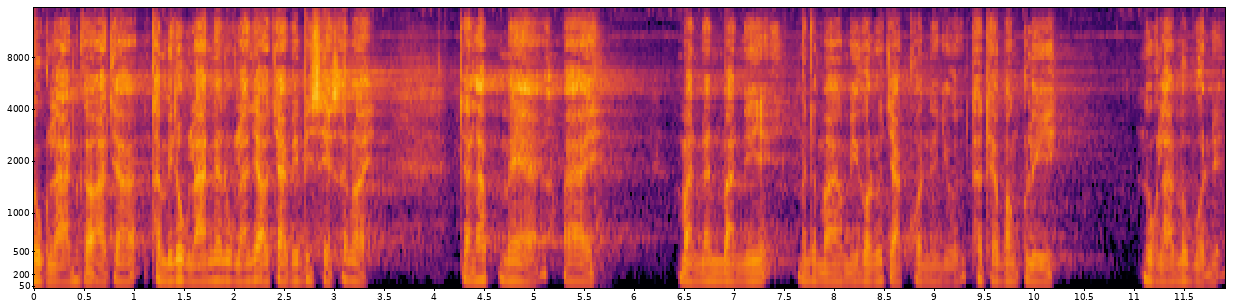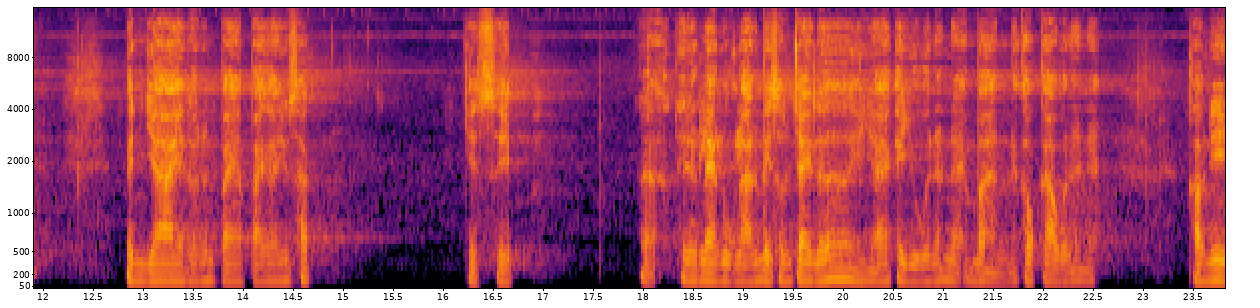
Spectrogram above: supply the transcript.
ลูกหลานก็อาจจะถ้ามีลูกหลานเนี่ยลูกหลานจะเอาใจเป็นพิเศษสักหน่อย จะรับแม่ไปบ้านนั้นบ้านนี้มันจะมามีคนรู้จักคนอยู่ ถ้าแถวบางปลีลูกหลานมาบวชเนี่ยเป็นยายตอนนั้นไปไปอายุสักเจ็ดสิบที่แรกๆลูกหลานไม่สนใจเลย ยายก็อยู่นั่นแหละบ้านเก่าๆนั่นนะคราวนี้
